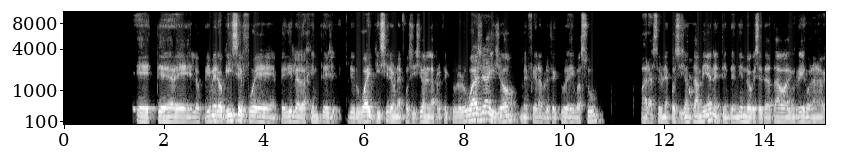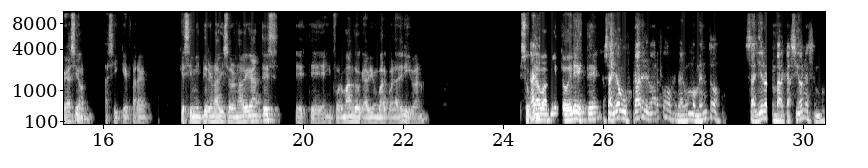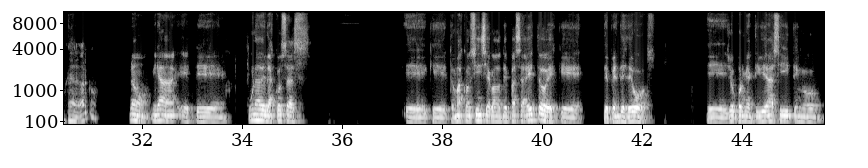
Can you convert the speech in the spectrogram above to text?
Este, lo primero que hice fue pedirle a la gente de Uruguay que hiciera una exposición en la prefectura uruguaya y yo me fui a la prefectura de Iguazú para hacer una exposición también, este, entendiendo que se trataba de un riesgo de la navegación. Así que para que se emitiera un aviso a los navegantes este, informando que había un barco a la deriva. ¿no? Soplaba viento del este. ¿Salió a buscar el barco en algún momento? ¿Salieron embarcaciones en búsqueda del barco? No, mira, este, una de las cosas eh, que tomás conciencia cuando te pasa esto es que dependes de vos. Eh, yo por mi actividad sí tengo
